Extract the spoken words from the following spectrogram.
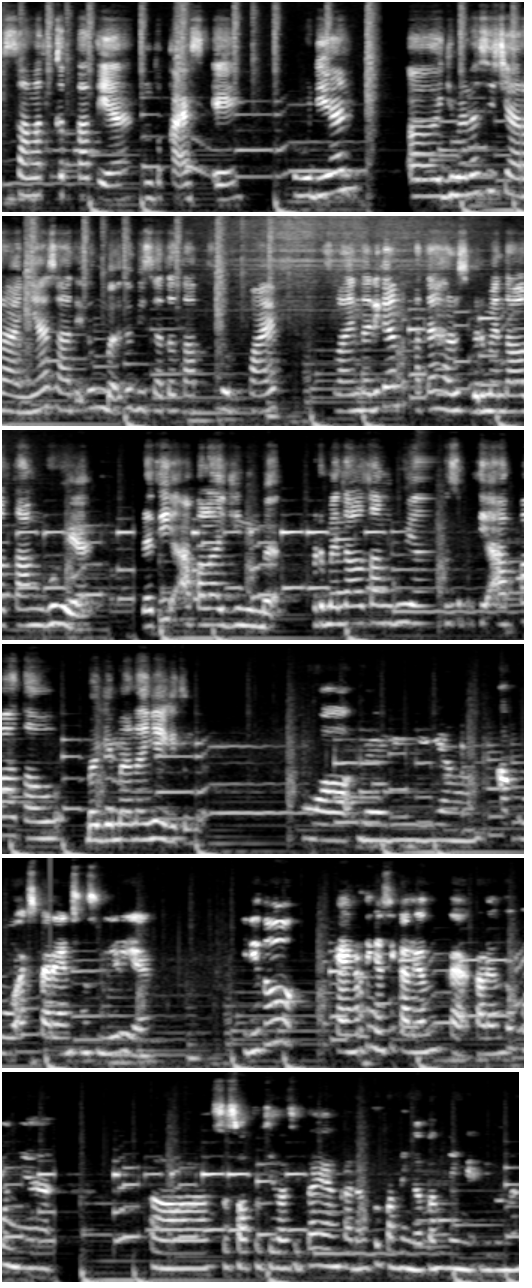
sangat ketat ya untuk KSE. Kemudian uh, gimana sih caranya saat itu Mbak tuh bisa tetap survive? Selain tadi kan katanya harus bermental tangguh ya. Berarti apalagi nih Mbak? Bermental tangguh yang seperti apa atau bagaimananya gitu Mbak? Kalau dari yang aku experience sendiri ya, ini tuh kayak ngerti gak sih kalian kayak kalian tuh punya uh, sesuatu cita-cita yang kadang tuh penting gak penting ya gitu. Nah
